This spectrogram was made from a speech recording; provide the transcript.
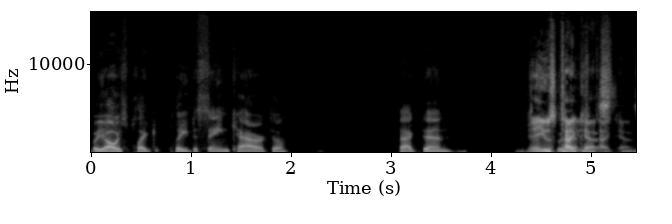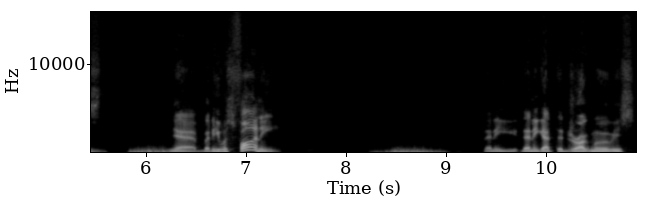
But he always played played the same character back then. Yeah, he was was typecast. Yeah, but he was funny. Then he then he got the drug movies,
